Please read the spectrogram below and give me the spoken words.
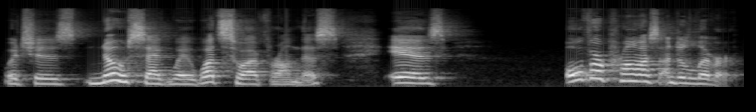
which is no segue whatsoever on this, is over promise under deliver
